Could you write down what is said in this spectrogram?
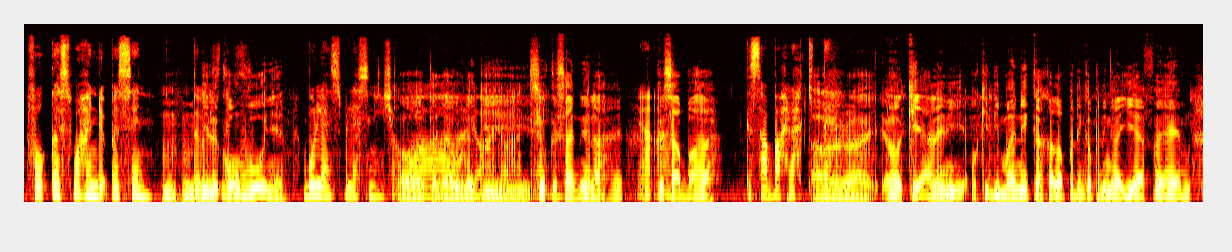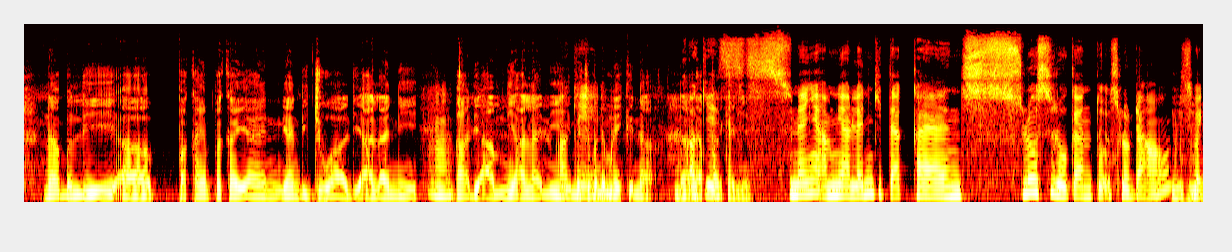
fokus 100% Mhm. untuk Bila business. konvonya? Bulan 11 ni Oh, insyaAllah. tak jauh lagi. So ke sana lah. Ya. Ke Sabah lah. Kesabahlah kita. Alright. Okay, Alani. Okay, di manakah kalau pendengar-pendengar EFM nak beli uh, pakaian-pakaian yang dijual di Alani, mm. uh, di Amni Alani. Okay. Macam mana mereka nak nak Okey, dapatkannya? Sebenarnya Amni Alan kita akan slow-slowkan untuk slow down mm-hmm. sebab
